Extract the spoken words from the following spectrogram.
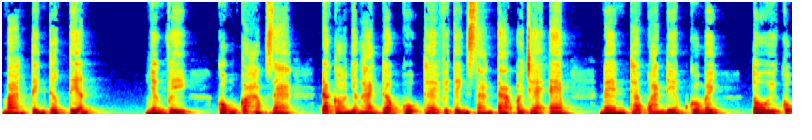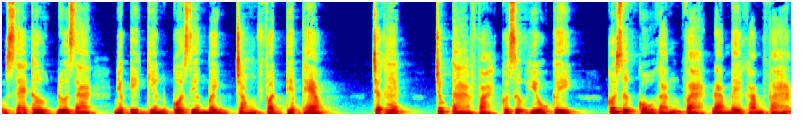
mang tính thực tiễn. Nhưng vì cũng có học giả đã có những hành động cụ thể về tính sáng tạo ở trẻ em nên theo quan điểm của mình tôi cũng sẽ thử đưa ra những ý kiến của riêng mình trong phần tiếp theo. Trước hết, chúng ta phải có sự hiếu kỳ, có sự cố gắng và đam mê khám phá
